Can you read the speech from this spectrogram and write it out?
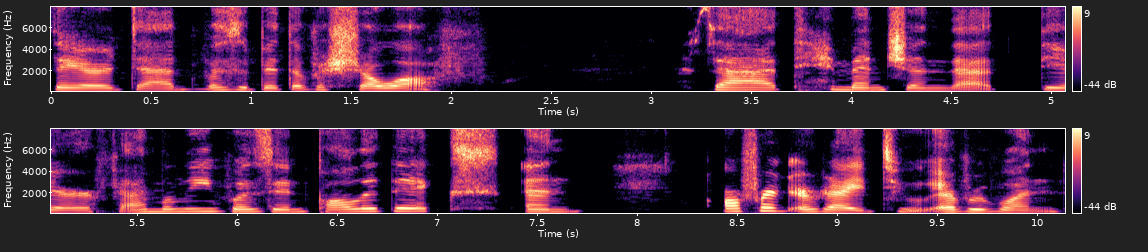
their dad was a bit of a show off. That he mentioned that their family was in politics and offered a ride to everyone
